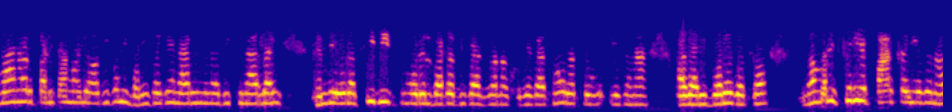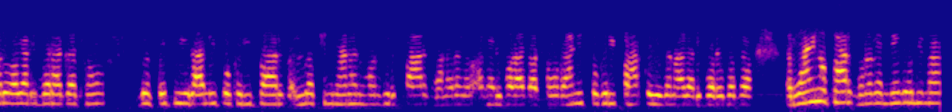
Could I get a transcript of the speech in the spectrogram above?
महानगरपालिका मैले अघि पनि भनिसकेँ नारायणी नदी किनारलाई हामीले एउटा सी बिच मोडेलबाट विकास गर्न खोजेका छौँ र त्यो योजना अगाडि बढेको छ। नगर स्तरीय पार्कका योजनाहरू अगाडि बढाएका छौँ। जस्तै कि रानी पोखरी पार्क लक्ष्मीनारायण मन्दिर पार्क भनेर अगाडि बढाएका छौँ। रानी पोखरी पार्कको योजना अगाडि बढेको छ। राइनो पार्क भनेर मेघौलीमा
